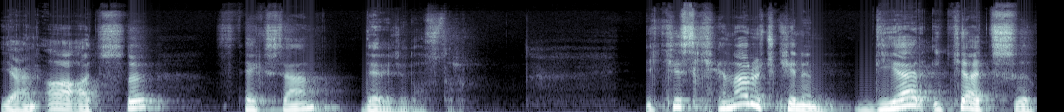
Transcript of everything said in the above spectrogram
yani A açısı 80 derece dostlarım. İkiz kenar üçgenin diğer iki açısı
